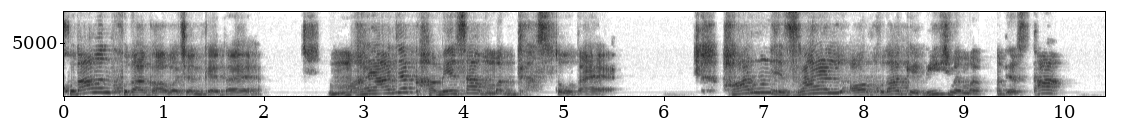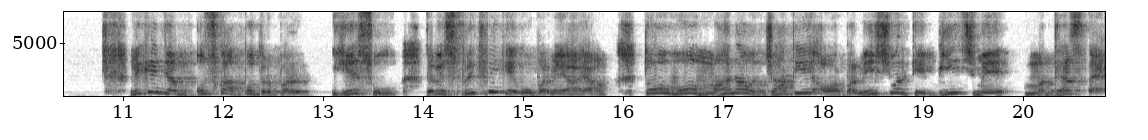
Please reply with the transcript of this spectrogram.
खुदावंत खुदा का वचन कहता है, महायाजक हमेशा मध्यस्थ होता है। हारून इज़राइल और खुदा के बीच में मध्यस्थ था लेकिन जब उसका पुत्र पर यीशु जब इस पृथ्वी के ऊपर में आया तो वो मानव जाति और परमेश्वर के बीच में मध्यस्थ है।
